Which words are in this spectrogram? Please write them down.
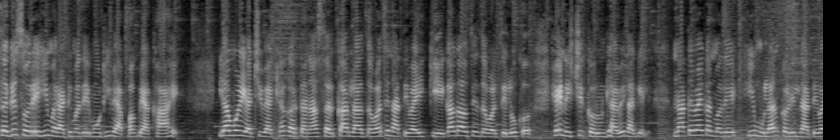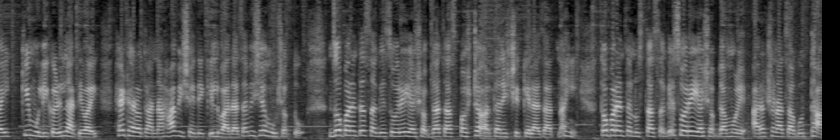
सगळे सोयरे ही मराठीमध्ये मोठी व्यापक व्याख्या आहे. यामुळे याची व्याख्या करताना सरकारला जवळचे नातेवाईक की एका गावचे जवळचे लोक हे निश्चित करून घ्यावे लागेल. नातेवाईकांमध्ये ही मुलांकडील नातेवाईक की मुलीकडील नातेवाईक हे ठरवताना हा विषय देखील वादाचा विषय होऊ शकतो. जोपर्यंत सगळे सोरे या शब्दाचा स्पष्ट अर्थ निश्चित केला जात नाही तोपर्यंत नुसता सगळे सोरे या शब्दामुळे आरक्षणाचा गुंथा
